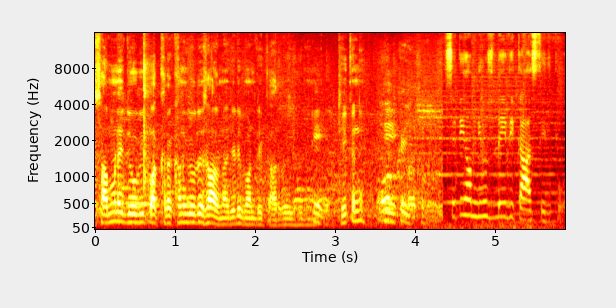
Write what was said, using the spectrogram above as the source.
ਸਾਹਮਣੇ ਜੋ ਵੀ ਪੱਖ ਰੱਖਣਗੇ ਉਹਦੇ ਹਿਸਾਬ ਨਾਲ ਜਿਹੜੀ ਬਣਦੀ ਕਾਰਵਾਈ ਹੋਣੀ ਠੀਕ ਹੈ। ਨੇ ਠੀਕ ਹੈ ਜੀ। ਸਿਟੀ ਹੋਮ ਨਿਊਜ਼ ਲਈ ਵਿਕਾਸ ਦੀ ਰਿਪੋਰਟ।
